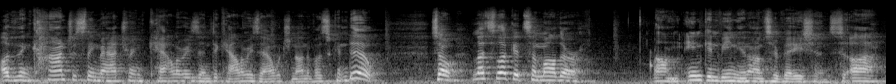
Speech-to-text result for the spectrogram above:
other than consciously matching calories into calories out, which none of us can do. So let's look at some other um, inconvenient observations. Uh,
